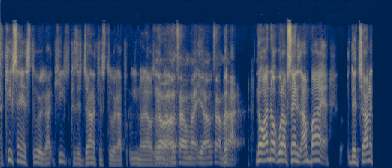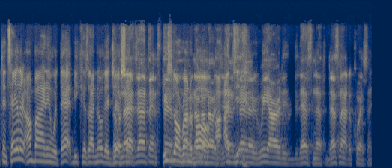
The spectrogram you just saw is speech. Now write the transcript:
I keep saying Stewart. I keep because it's Jonathan Stewart. I you know that was no. I'm talking about yeah. I'm talking but about. No, I know what I'm saying is I'm buying the Jonathan Taylor. I'm buying in with that because I know that Jeff. No, not Jonathan. Taylor. He's gonna run no, the ball. No, no, I, I, Taylor, we already. That's nothing. That's not the question.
